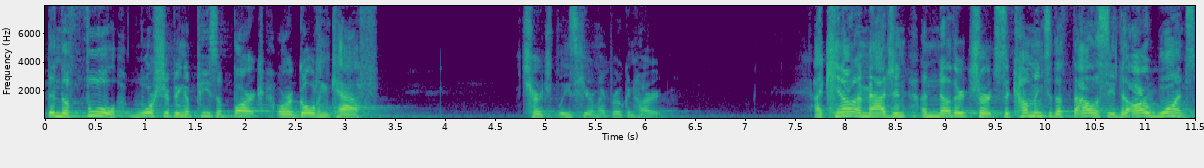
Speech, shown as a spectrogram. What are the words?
than the fool worshiping a piece of bark or a golden calf. Church, please hear my broken heart. I cannot imagine another church succumbing to the fallacy that our wants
